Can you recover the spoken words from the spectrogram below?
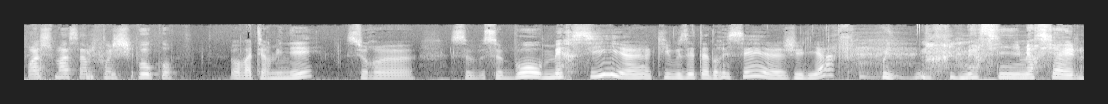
Franchement, ça me touche beaucoup. On va terminer sur euh, ce, beau merci euh, qui vous est adressé, euh, Julia. Oui, merci, merci à elle.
